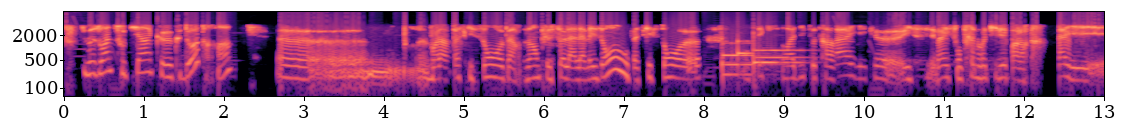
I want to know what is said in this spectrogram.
plus besoin de soutien que, d'autres. Hein. Euh, voilà, parce qu'ils sont euh, par exemple seuls à la maison ou parce qu'ils sont, euh, sont addicts au travail et qu'ils ils sont très motivés par leur travail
